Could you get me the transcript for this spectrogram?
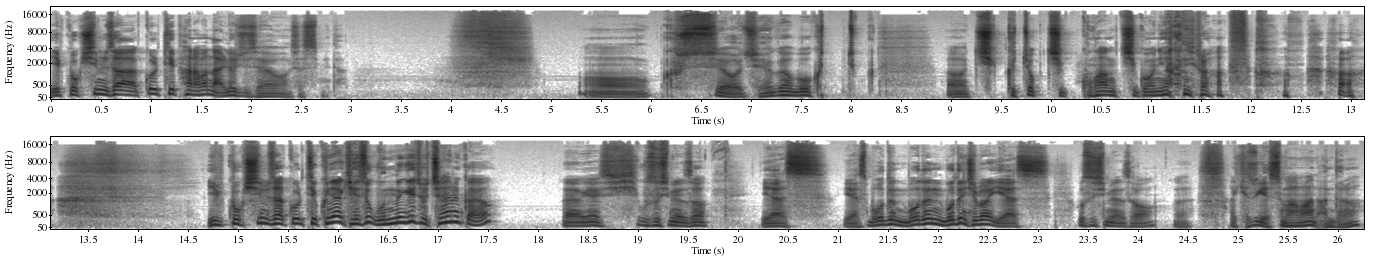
입국 심사 꿀팁 하나만 알려주세요. 하셨습니다. 어, 글쎄요. 제가 뭐, 그, 어, 지, 그쪽 지, 공항 직원이 아니라, 입국 심사 꿀팁. 그냥 계속 웃는 게 좋지 않을까요? 네, 그냥 웃으시면서, yes, yes. 모든, 모든, 모든 질문에 yes. 웃으시면서 네. 아, 계속 예스만 하면 안 되나?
